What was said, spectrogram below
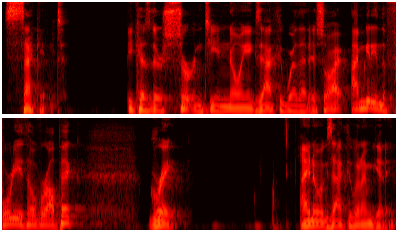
second, because there's certainty in knowing exactly where that is. So I, am getting the 40th overall pick. Great. I know exactly what I'm getting.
